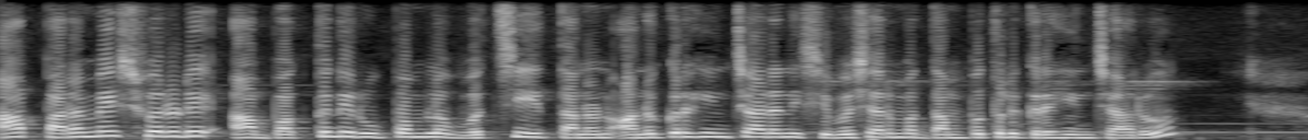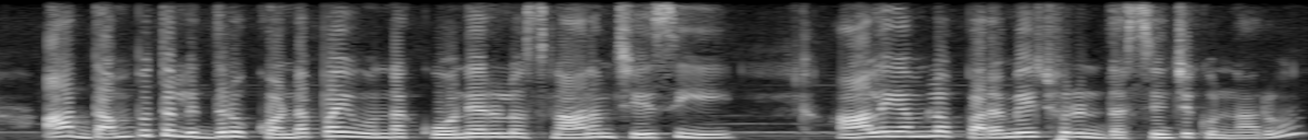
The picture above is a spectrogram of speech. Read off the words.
ఆ పరమేశ్వరుడే ఆ భక్తుని రూపంలో వచ్చి తనను అనుగ్రహించాడని శివశర్మ దంపతులు గ్రహించారు. ఆ దంపతులిద్దరూ కొండపై ఉన్న కోనేరులో స్నానం చేసి ఆలయంలో పరమేశ్వరుని దర్శించుకున్నారు.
